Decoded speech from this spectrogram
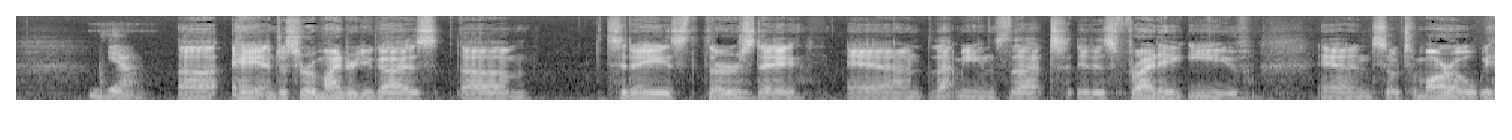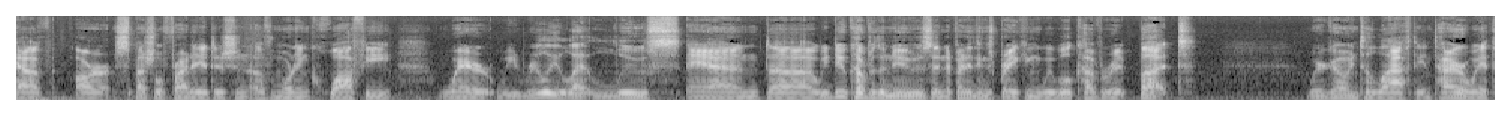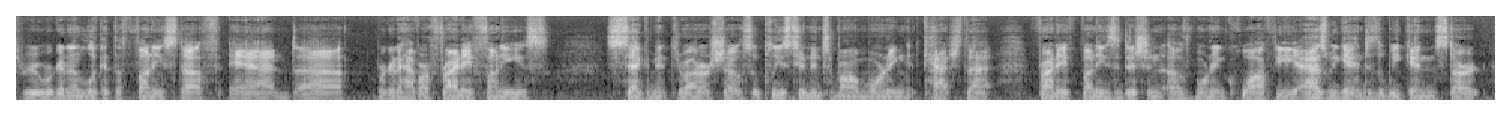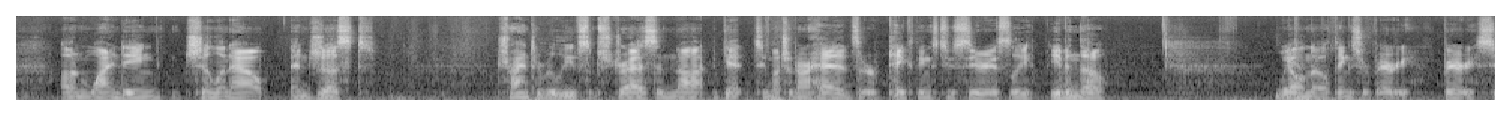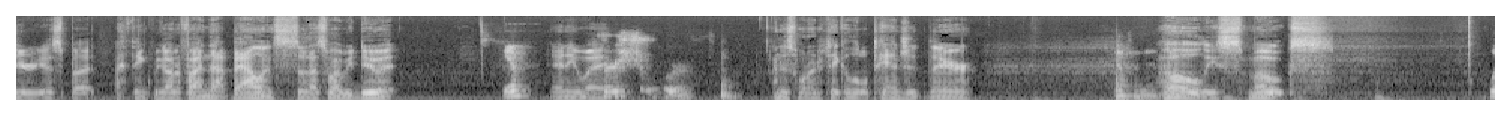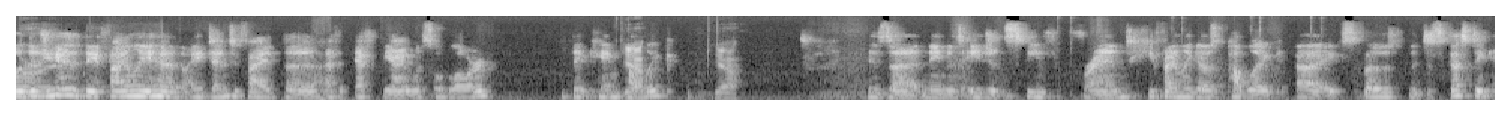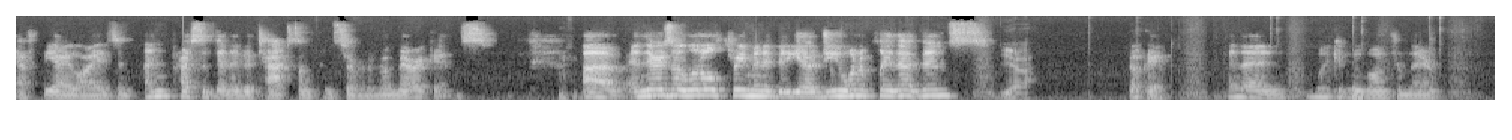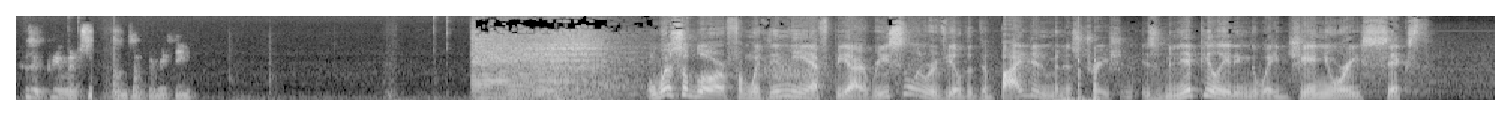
Yeah. Uh, hey, and just a reminder, you guys, um, is Thursday, and that means that it is Friday Eve. And so tomorrow we have our special Friday edition of Morning Coffee, where we really let loose and uh, we do cover the news. And if anything's breaking, we will cover it. But we're going to laugh the entire way through. We're going to look at the funny stuff, and uh, we're going to have our Friday funnies segment throughout our show. So please tune in tomorrow morning and catch that Friday Funnies edition of Morning Coffee as we get into the weekend and start unwinding, chilling out, and just trying to relieve some stress and not get too much in our heads or take things too seriously, even though we Yeah. all know things are very, very serious. But I think we got to find that balance. So that's why we do it. Yep. Anyway, For sure. I just wanted to take a little tangent there. Definitely. Holy smokes. Well, did All you hear that they finally have identified the FBI whistleblower that came Yeah. public? Yeah. His uh, name is Agent Steve Friend. He finally goes public, uh, exposed the disgusting FBI lies and unprecedented attacks on conservative Americans. um, and there's a little three minute video. Do you want to play that, Vince? Yeah. Okay. And then we can move on from there because it pretty much sums up everything. A whistleblower from within the FBI recently revealed that the Biden administration is manipulating the way January 6th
